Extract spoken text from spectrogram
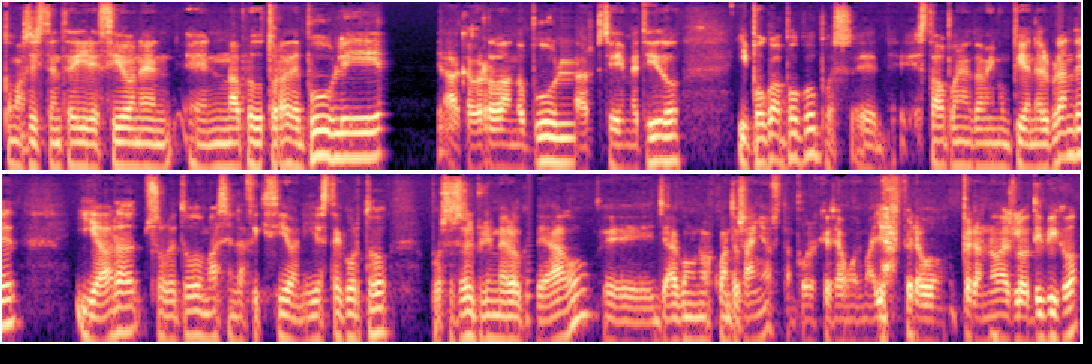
como asistente de dirección en, en una productora de Publi, acabé rodando Publi, ahora estoy metido y poco a poco pues eh, he estado poniendo también un pie en el branded y ahora sobre todo más en la ficción. Y este corto, pues es el primero que hago, eh, ya con unos cuantos años, tampoco es que sea muy mayor, pero, pero no es lo típico.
